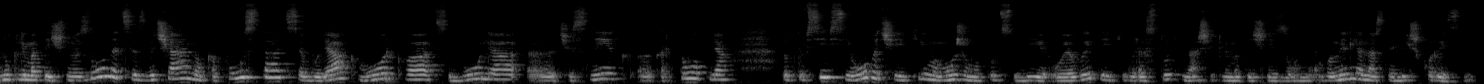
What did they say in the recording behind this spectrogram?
ну, кліматичної зони, це звичайно капуста, це буряк, морква, цибуля, е, чесник, е, картопля. Тобто всі-всі овочі, які ми можемо тут собі уявити, які ростуть в нашій кліматичній зоні. Вони для нас найбільш корисні.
